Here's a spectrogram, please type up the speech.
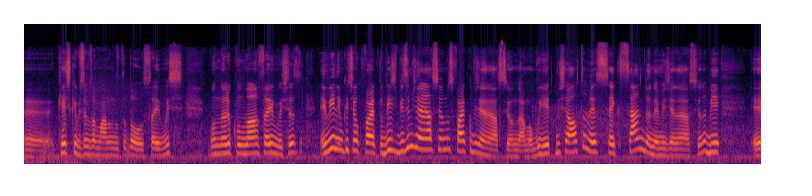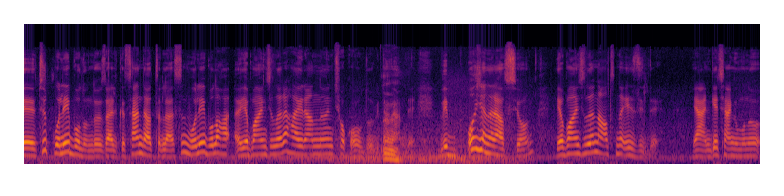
Ee, keşke bizim zamanımızda da olsaymış. Bunları kullansaymışız. Eminim ki çok farklı. Biz bizim jenerasyonumuz farklı bir jenerasyonda ama bu 76 ve 80 dönemi jenerasyonu bir e, Türk voleybolunda özellikle sen de hatırlarsın voleybola ha- yabancılara hayranlığın çok olduğu bir dönemdi. Ve o jenerasyon yabancıların altında ezildi. Yani geçen gün bunu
